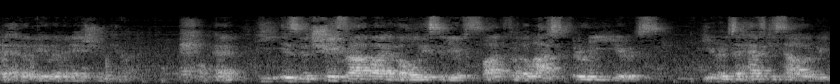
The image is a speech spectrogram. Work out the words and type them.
the head of the elimination camp. Okay? He is the chief rabbi of the holy city of Sfat for the last 30 years. He earns a hefty salary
